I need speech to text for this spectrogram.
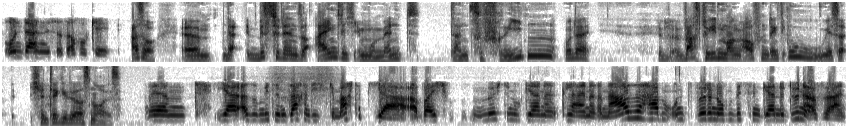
Und dann ist das auch okay. Achso, ähm, da, bist du denn so eigentlich im Moment dann zufrieden oder wachst du jeden Morgen auf und denkst, uh, jetzt, ich entdecke wieder was Neues? Ähm, ja, also mit den Sachen, die ich gemacht habe, ja. Aber ich möchte noch gerne eine kleinere Nase haben und würde noch ein bisschen gerne dünner sein.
